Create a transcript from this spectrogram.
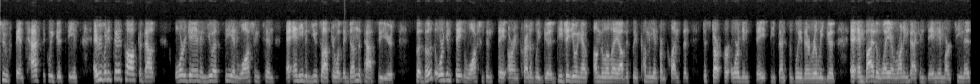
two fantastically good teams. Everybody's going to talk about Oregon and USC and Washington and even Utah after what they've done the past few years. But both Oregon State and Washington State are incredibly good. DJ Uiagalelei, uh, obviously coming in from Clemson to start for Oregon State defensively, they're really good. And, and by the way, a running back in Damien Martinez,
